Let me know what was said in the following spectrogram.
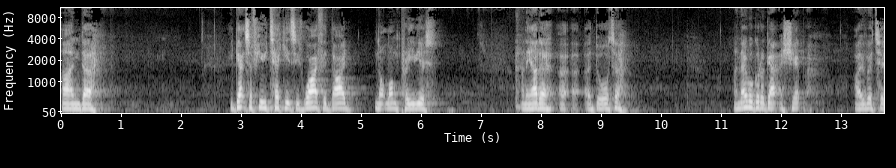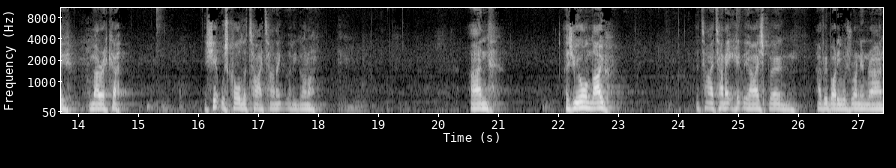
And uh, he gets a few tickets. His wife had died not long previous and he had a, a, a daughter. And they were going to get a ship over to America. The ship was called the Titanic that he got on. And as you all know, the Titanic hit the iceberg and everybody was running around.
